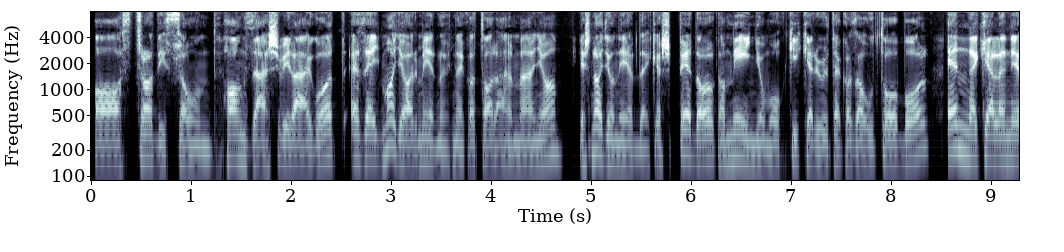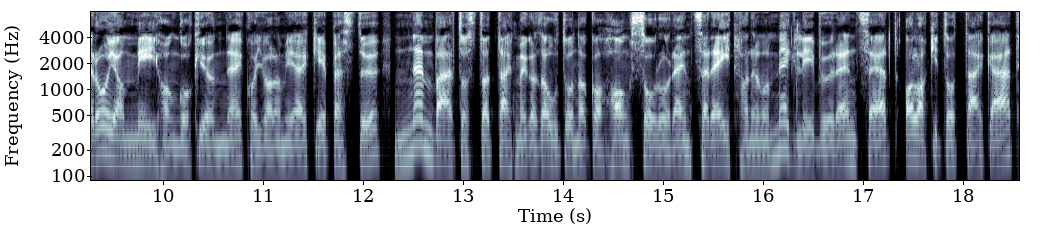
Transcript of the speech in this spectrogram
a Stradisound hangzásvilágot. Ez egy magyar mérnöknek a találmánya, és nagyon érdekes. Például a mély nyomok kikerültek az autóból, ennek ellenére olyan mély hangok jönnek, hogy valami elképesztő. Nem változtatták meg az autónak a hangszóró rendszereit, hanem a meglévő rendszert alakították át,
